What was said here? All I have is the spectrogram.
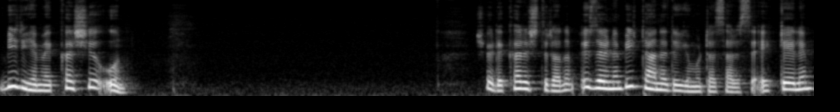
bir yemek kaşığı un. Şöyle karıştıralım. Üzerine bir tane de yumurta sarısı ekleyelim.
